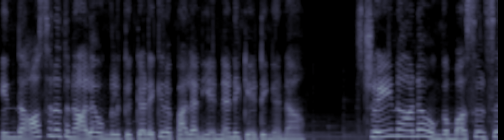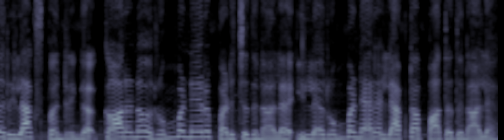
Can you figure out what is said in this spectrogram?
இந்த ஆசனத்தினால உங்களுக்கு கிடைக்கிற பலன் என்னன்னு கேட்டீங்கன்னா ஸ்ட்ரெயினான உங்க மசில்ஸ ரிலாக்ஸ் பண்றீங்க. காரணம் ரொம்ப நேரம் படிச்சதுனால இல்ல ரொம்ப நேரம் லேப்டாப் பார்த்ததுனால.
